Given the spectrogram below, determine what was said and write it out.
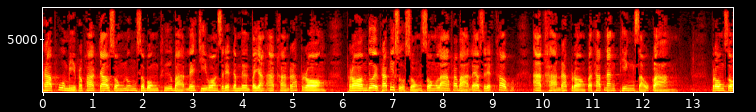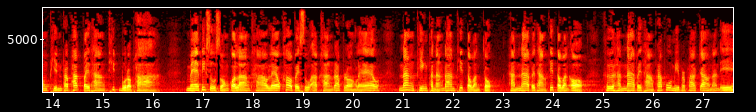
พระผู้มีพระภาคเจ้าทรงนุ่งสบงถือบาทและจีวรเสด็จดำเนินไปยังอาคารรับรอง พร้อมด้วยพระภิกษุสงฆ์ทรงล้างพระบาทแล้วเสด็จเข้าอาคารรับรองประทับนั่งพิงเสากลางพระองค์ทรงผินพระพักไปทางทิศบุรพา แม้ภิกษุสงฆ์ก็ล้างเท้าแล้วเข้าไปสู่อาคารรับรองแล้ว นั่งพิงผนังด้านทิศตะวันตก หันหน้าไปทางทิศตะวันออก คือหันหน้าไปทางพระผู้มีพระภาคเจ้านั่นเอง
